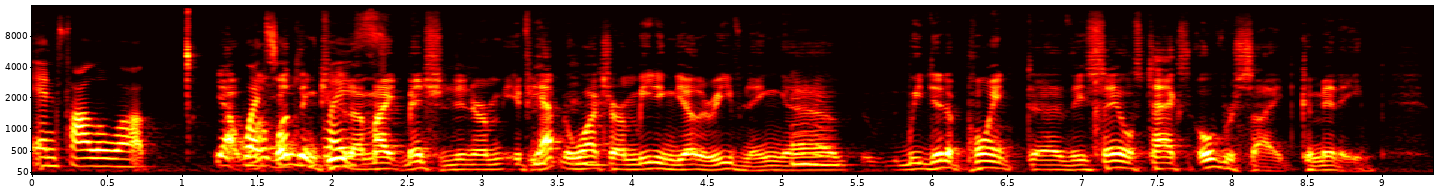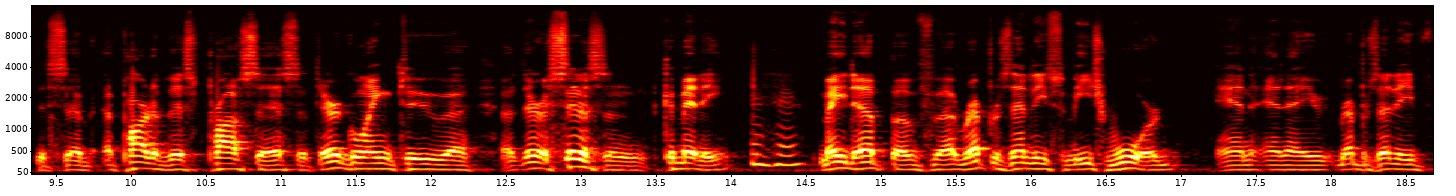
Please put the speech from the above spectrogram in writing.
and follow up. Yeah, one, what's one thing taking too that I place. might mention in our, if you happen to watch our meeting the other evening, uh, we did appoint uh, the Sales Tax Oversight Committee. That's a, a part of this process. That they're going to, uh, uh, they're a citizen committee made up of uh, representatives from each ward and and a representative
